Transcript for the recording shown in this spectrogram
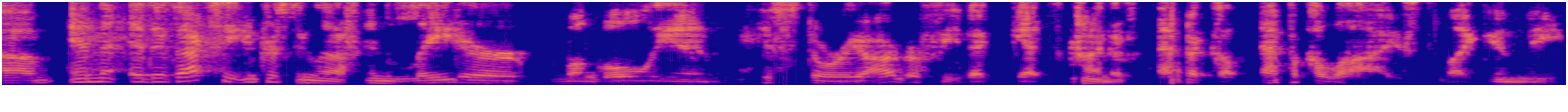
Um, and, th- and there's actually, interesting enough, in later Mongolian historiography that gets kind of epical, epicalized, like in the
